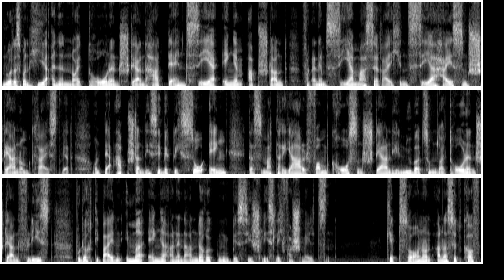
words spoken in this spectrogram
nur dass man hier einen Neutronenstern hat, der in sehr engem Abstand von einem sehr massereichen, sehr heißen Stern umkreist wird. Und der Abstand ist hier wirklich so eng, dass Material vom großen Stern hinüber zum Neutronenstern fließt, wodurch die beiden immer enger aneinander rücken, bis sie schließlich verschmelzen. Thorne und Anna Südkow,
